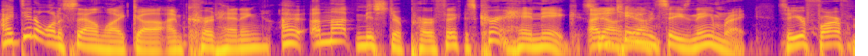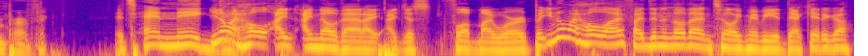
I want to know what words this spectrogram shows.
I didn't want to sound like uh, I'm Curt Hennig. I, I'm not Mr. Perfect. It's Curt Hennig, so I know, you can't yeah. even say his name right. So you're far from perfect. It's Hennig. You know my whole I, I know that I, I just flubbed my word, but you know my whole life I didn't know that until like maybe a decade ago.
